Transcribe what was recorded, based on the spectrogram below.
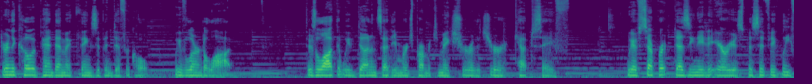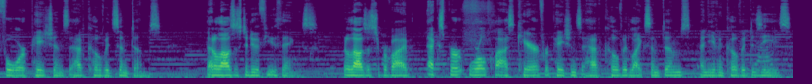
During the COVID pandemic, things have been difficult. We've learned a lot. There's a lot that we've done inside the emergency department to make sure that you're kept safe. We have separate designated areas specifically for patients that have COVID symptoms. That allows us to do a few things. It allows us to provide expert world-class care for patients that have COVID-like symptoms and even COVID disease.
